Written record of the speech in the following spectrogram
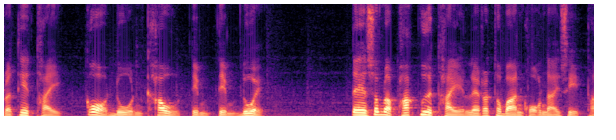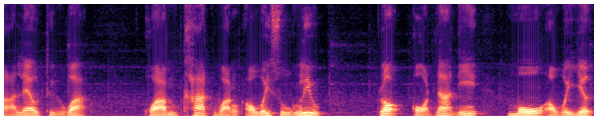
ประเทศไทยก็โดนเข้าเต็มๆด้วย แต่สำหรับพรรคเพื่อไทยและรัฐบาลของนายเศรษฐาแล้วถือว่า ความคาดหวังเอาไว้สูงลิ่ว เพราะก่อนหน้านี้โมเอาไว้เยอะ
